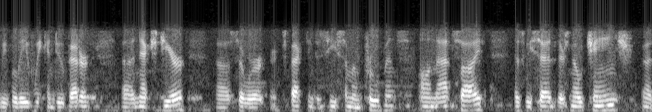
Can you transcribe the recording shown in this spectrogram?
we believe we can do better uh, next year, uh, so we're expecting to see some improvements on that side. As we said, there's no change uh,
